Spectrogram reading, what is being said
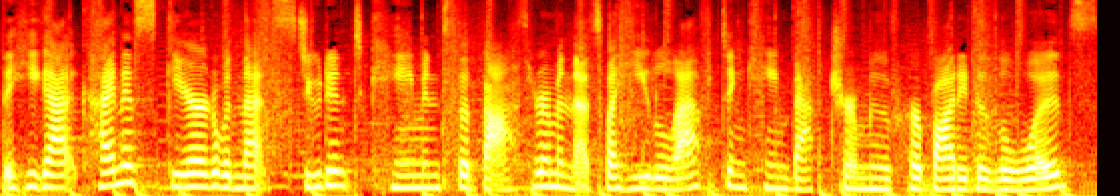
that he got kind of scared when that student came into the bathroom, and that's why he left and came back to remove her body to the woods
